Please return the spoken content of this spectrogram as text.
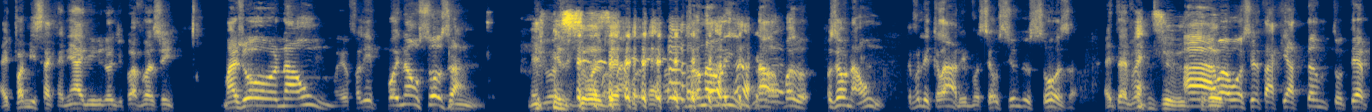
aí para me sacanear, ele virou de costas e falou assim: Mas ô Naum, eu falei: Pois não, Souza. Ele falou assim, Souza. "Mas, ô, Naum, não, mas, você é o Naum? Eu falei: Claro, e você é o Silvio Souza. Tá, ah, mas você está aqui há tanto tempo.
